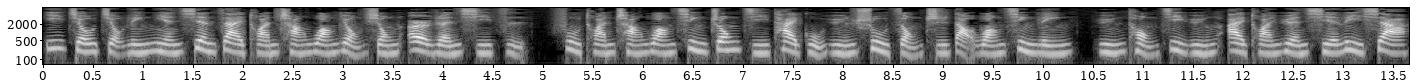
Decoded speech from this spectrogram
一九九零年，现在团长王永雄二人袭子，副团长王庆忠及太古云树总指导王庆林、云统计云爱团员协力下。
